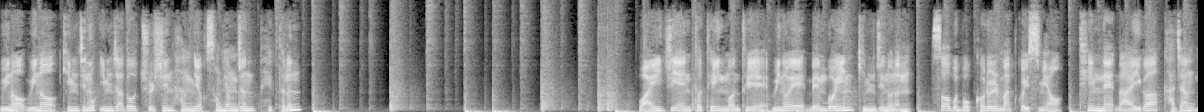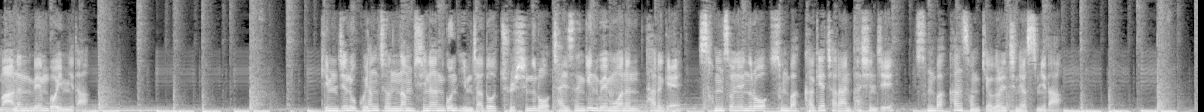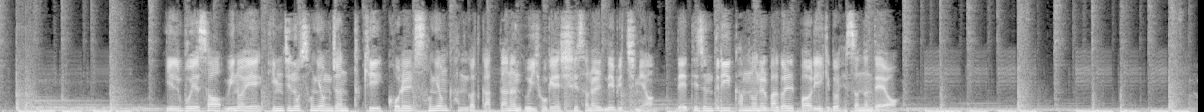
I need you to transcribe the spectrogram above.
위너 위너 김진우 임자도 출신 학력 성형전 팩트는 YG 엔터테인먼트의 WINNER의 멤버인 김진우는 서브 보컬을 맡고 있으며 팀 내 나이가 가장 많은 멤버입니다. 김진우 고향 전남 신안군 임자도 출신으로 잘생긴 외모와는 다르게 섬소년으로 순박하게 자란 탓인지 순박한 성격을 지녔습니다. 일부에서 위너의 김진우 성형전 특히 코를 성형한 것 같다는 의혹에 시선을 내비치며 네티즌들이 감론을 박을 벌이기도 했었는데요.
